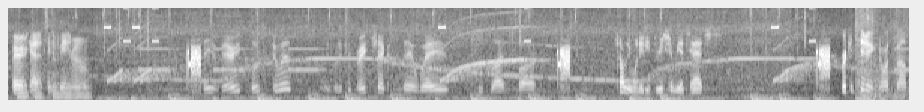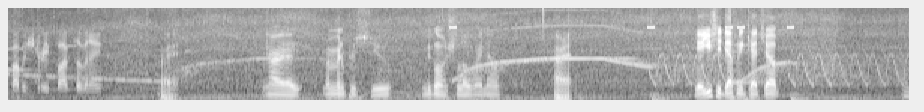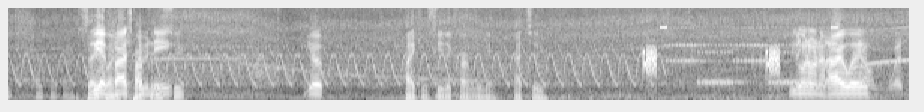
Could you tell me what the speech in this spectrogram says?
Bearcat's gonna be in round. Stay very close to it, but if you break check, stay away. This is blind spot. Charlie 183, should be attached. We're continuing northbound Papa Street 578. Alright. All right, I'm in pursuit. We're going slow right now. Alright. Yeah, you should definitely catch up. So We have going five, seven, property eight. suit. Yup. I can see the car moving, actually. We going on the highway. West,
